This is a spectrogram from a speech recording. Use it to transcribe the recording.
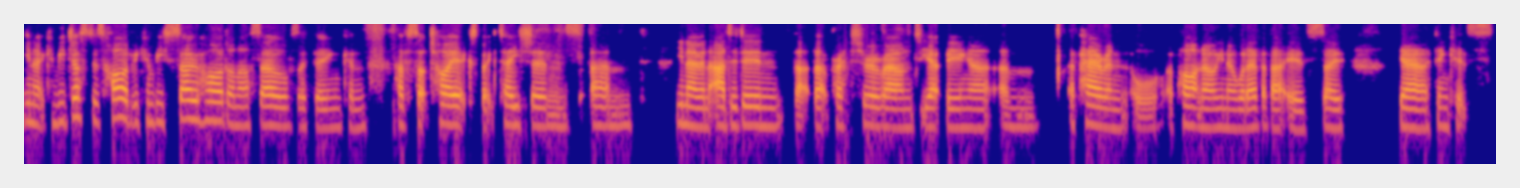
you know it can be just as hard. We can be so hard on ourselves, I think, and have such high expectations. Um, you know, and added in that that pressure around yet being a um, a parent or a partner, you know, whatever that is. So, yeah, I think it's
